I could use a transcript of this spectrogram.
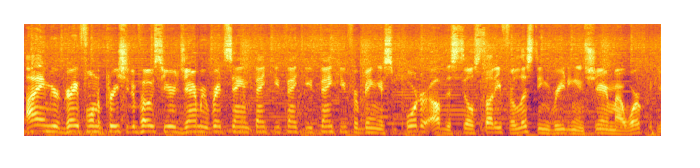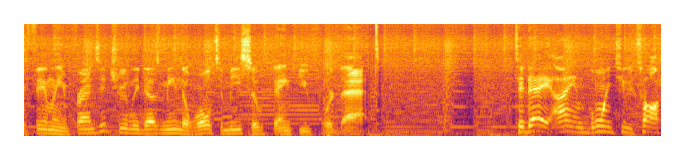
I am your grateful and appreciative host here, Jeremy Britt, saying thank you, thank you, thank you for being a supporter of the Steel Study, for listening, reading, and sharing my work with your family and friends. It truly does mean the world to me, so thank you for that. Today, I am going to talk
